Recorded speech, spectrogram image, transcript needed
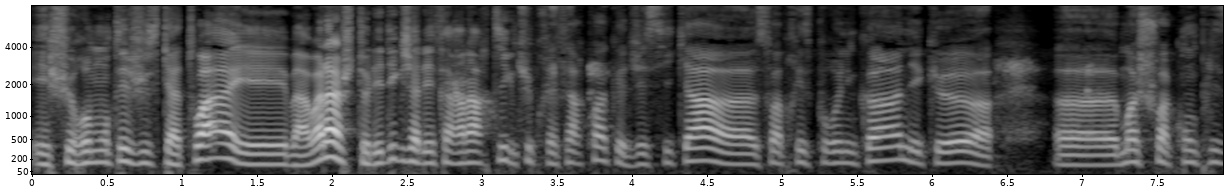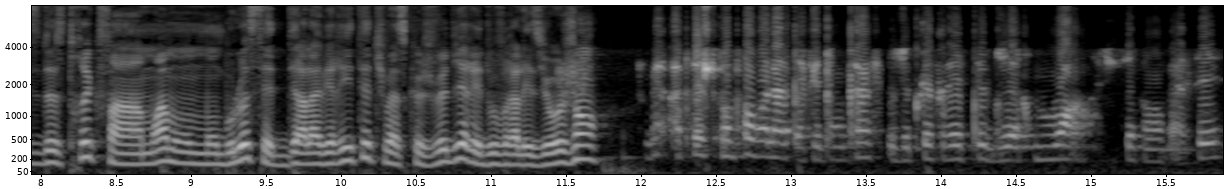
et je suis remonté jusqu'à toi et bah voilà, je te l'ai dit que j'allais faire un article. Tu préfères quoi que Jessica euh, soit prise pour une conne et que euh, euh, moi je sois complice de ce truc? Enfin, moi mon, boulot c'est de dire la vérité, tu vois ce que je veux dire, et d'ouvrir les yeux aux gens. Mais après, je comprends, voilà, t'as fait ton taf. J'ai préféré te dire, moi, si c'est comment passer.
